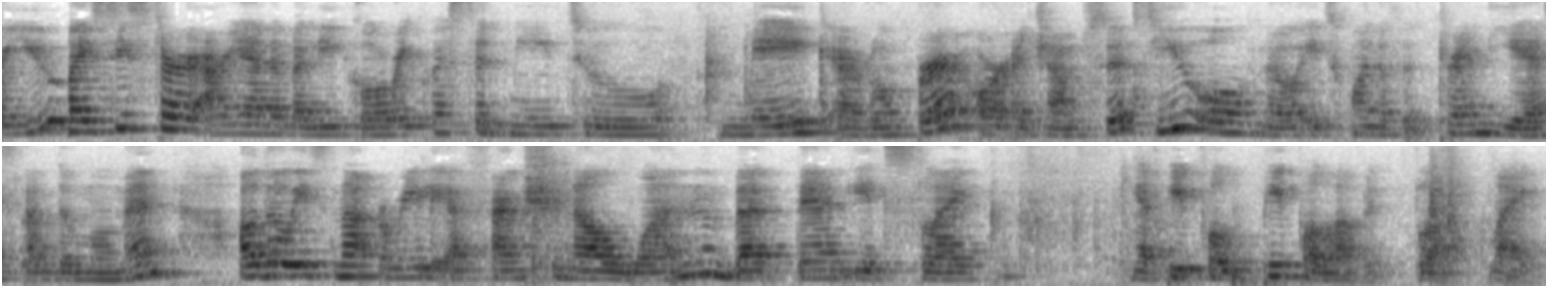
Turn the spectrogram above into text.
You my sister Ariana Balico requested me to make a romper or a jumpsuit. As you all know, it's one of the trendiest at the moment. Although it's not really a functional one, but then it's like, yeah, people people love it. Like,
